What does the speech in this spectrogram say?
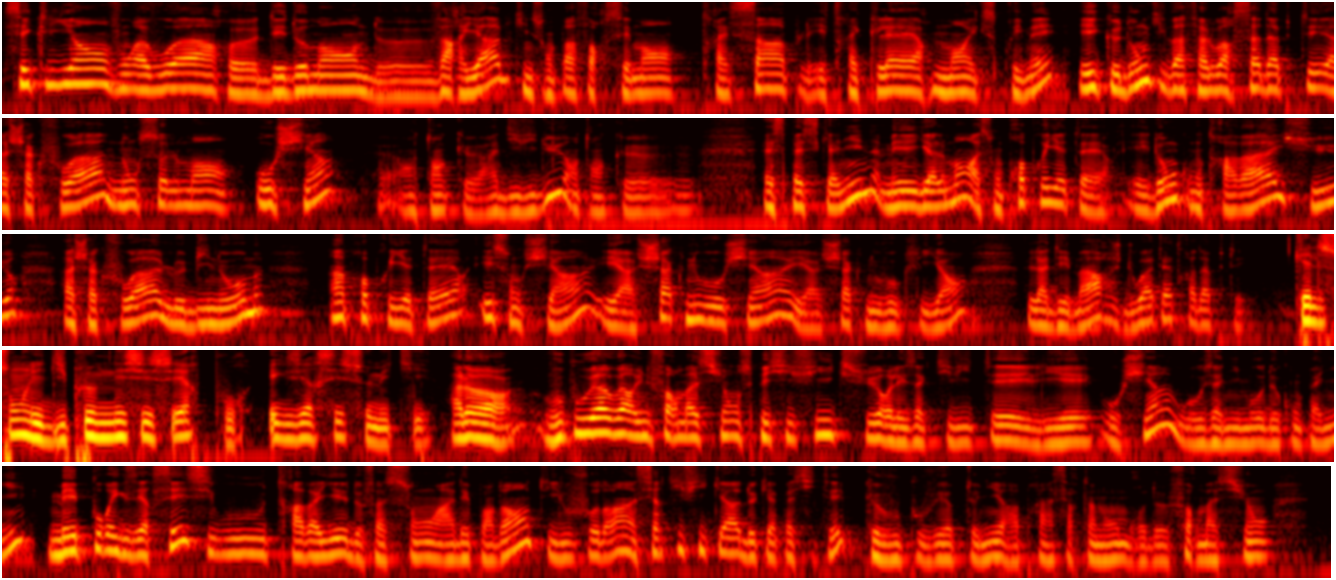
Ces clients vont avoir euh, des demandes euh, variables qui ne sont pas forcément très simples et très clairement exprimées, et que donc il va falloir s'adapter à chaque fois, non seulement aux chiens, en tant qu'individu, en tant qu'espèce canine, mais également à son propriétaire. Et donc on travaille sur, à chaque fois, le binôme un propriétaire et son chien, et à chaque nouveau chien et à chaque nouveau client, la démarche doit être adaptée. Quels sont les diplômes nécessaires pour exercer ce métier? Alors, vous pouvez avoir une formation spécifique sur les activités liées aux chiens ou aux animaux de compagnie, mais pour exercer, si vous travaillez de façon indépendante, il vous faudra un certificat de capacité que vous pouvez obtenir après un certain nombre de formations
